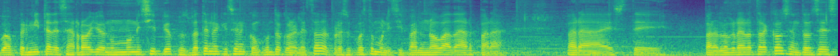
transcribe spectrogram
o permita desarrollo en un municipio, pues va a tener que ser en conjunto con el Estado. El presupuesto municipal no va a dar para, para, este, para lograr otra cosa. Entonces,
